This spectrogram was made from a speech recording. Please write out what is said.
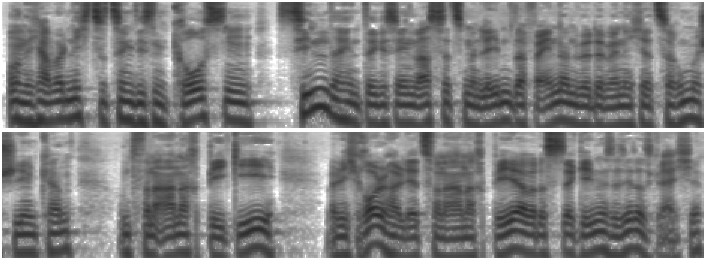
und ich habe halt nicht sozusagen diesen großen Sinn dahinter gesehen, was jetzt mein Leben da verändern würde, wenn ich jetzt herummarschieren kann und von A nach B gehe. Weil ich roll halt jetzt von A nach B, aber das Ergebnis ist eh das gleiche.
